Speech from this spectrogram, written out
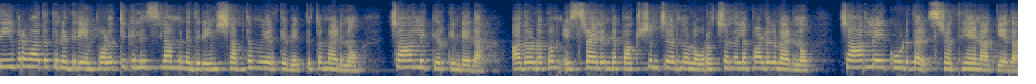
തീവ്രവാദത്തിനെതിരെയും പൊളിറ്റിക്കൽ ഇസ്ലാമിനെതിരെയും ശബ്ദമുയർത്തിയ വ്യക്തിത്വമായിരുന്നു ചാർലി കിർക്കിന്റേത്. അതോടൊപ്പം ഇസ്രായേലിന്റെ പക്ഷം ചേർന്നുള്ള ഉറച്ച നിലപാടുകളായിരുന്നു ചാർലിയെ കൂടുതൽ ശ്രദ്ധേയനാക്കിയത്.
